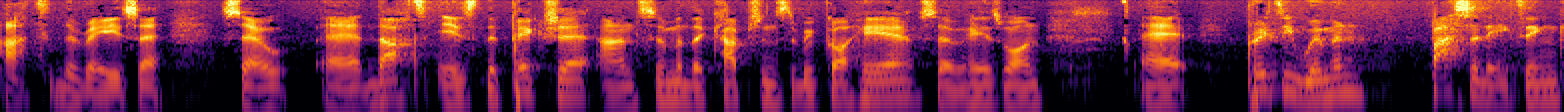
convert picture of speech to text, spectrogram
at the razor. So uh, that is the picture and some of the captions that we've got here. So here's one: uh, "Pretty women, fascinating,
